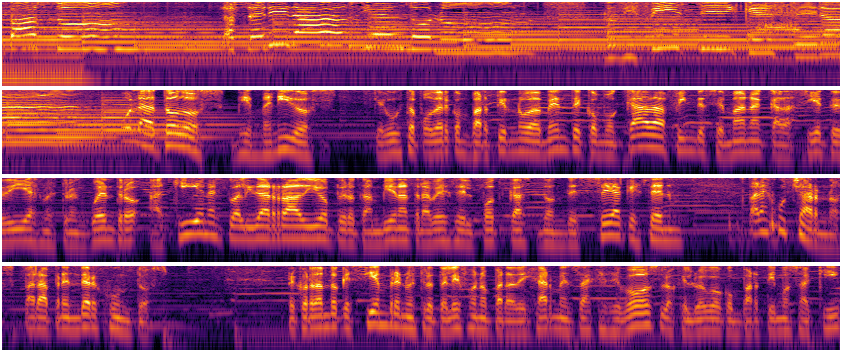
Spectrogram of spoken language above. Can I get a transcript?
pasó, las heridas y el dolor, lo difícil que será. Hola a todos, bienvenidos. Qué gusto poder compartir nuevamente como cada fin de semana, cada siete días, nuestro encuentro aquí en Actualidad Radio, pero también a través del podcast donde sea que estén, para escucharnos, para aprender juntos. Recordando que siempre nuestro teléfono para dejar mensajes de voz, los que luego compartimos aquí,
